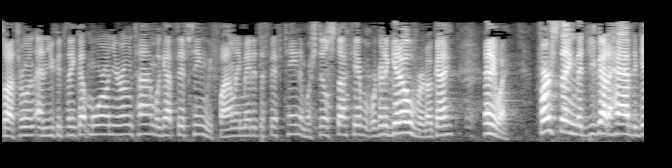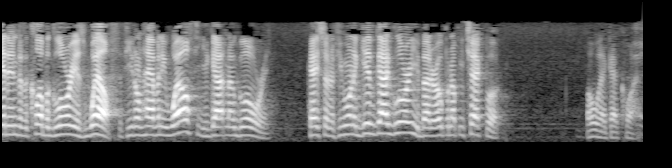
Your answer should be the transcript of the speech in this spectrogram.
So I threw in, and you could think up more on your own time. We got 15. We finally made it to 15, and we're still stuck here, but we're going to get over it, okay? Anyway, first thing that you got to have to get into the club of glory is wealth. If you don't have any wealth, you got no glory. Okay, so if you want to give God glory, you better open up your checkbook. Oh, that got quiet.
